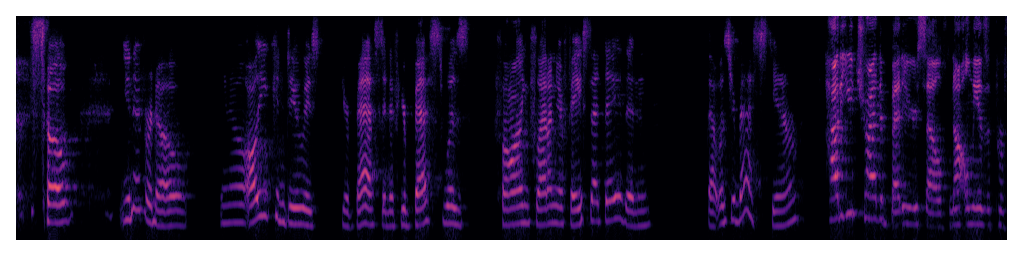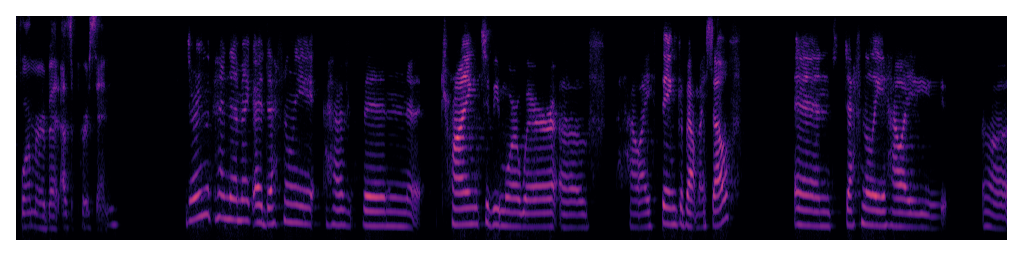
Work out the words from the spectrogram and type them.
so you never know. You know, all you can do is your best. And if your best was falling flat on your face that day, then that was your best, you know? How do you try to better yourself, not only as a performer, but as a person? During the pandemic, I definitely have been trying to be more aware of how I think about myself and definitely how I uh,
